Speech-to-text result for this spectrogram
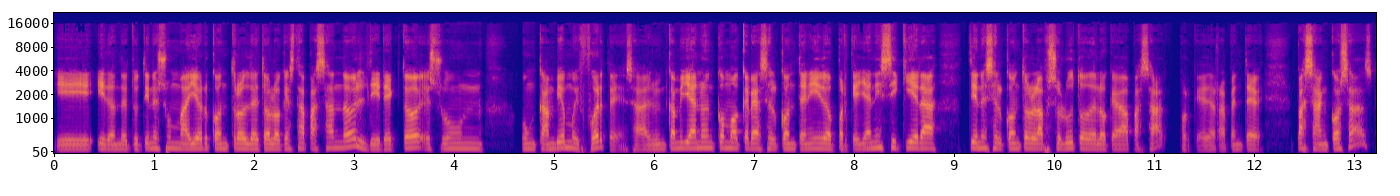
y, y donde tú tienes un mayor control de todo lo que está pasando, el directo es un, un cambio muy fuerte. O sea, un cambio ya no en cómo creas el contenido, porque ya ni siquiera tienes el control absoluto de lo que va a pasar, porque de repente pasan cosas,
